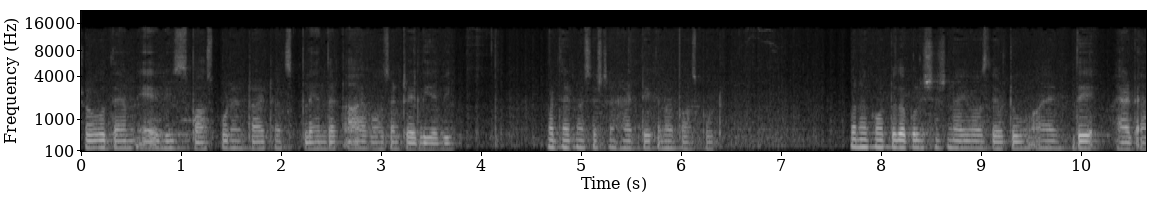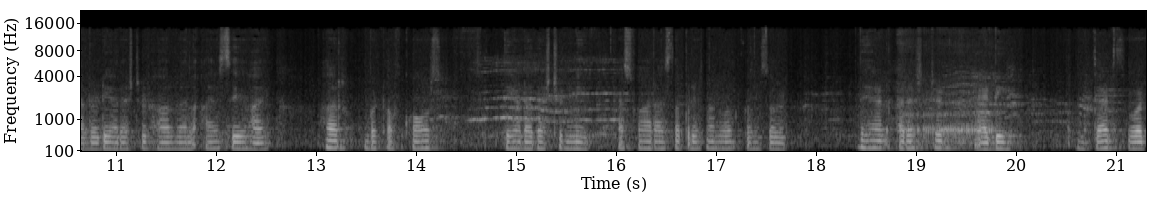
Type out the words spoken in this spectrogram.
show them Evie's passport and try to explain that I wasn't really Evie, but that my sister had taken my passport. When I got to the police station, I was there too. I they had already arrested her. Well, I say hi, her, but of course, they had arrested me. As far as the policemen were concerned, they had arrested Eddie that's what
